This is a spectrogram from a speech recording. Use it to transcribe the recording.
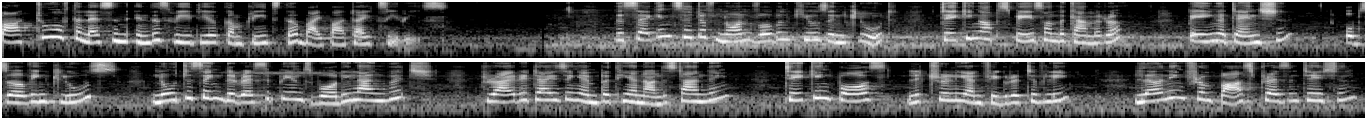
Part 2 of the lesson in this video completes the bipartite series. The second set of non-verbal cues include taking up space on the camera, paying attention, observing clues, noticing the recipient's body language, prioritizing empathy and understanding, taking pause literally and figuratively, learning from past presentation,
